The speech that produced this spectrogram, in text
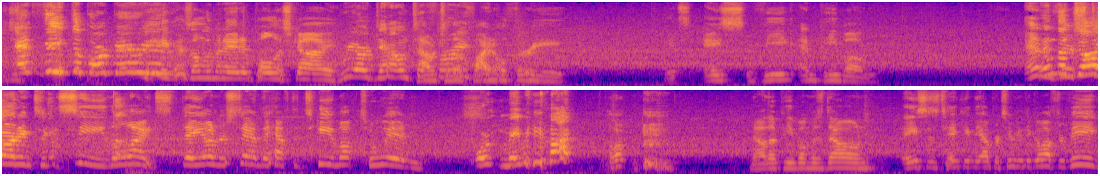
and Feig the He Barbarian. has eliminated Polish guy. We are down to Down to the final three. It's Ace, Vig, and P-Bum. And, And they're dog- starting to see the lights. They understand they have to team up to win. or maybe not. Oh. now that P-Bum is down, Ace is taking the opportunity to go after Vig.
